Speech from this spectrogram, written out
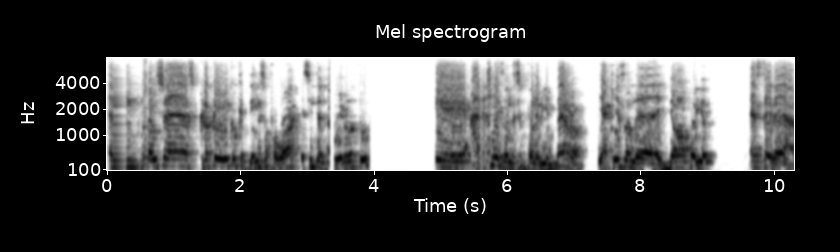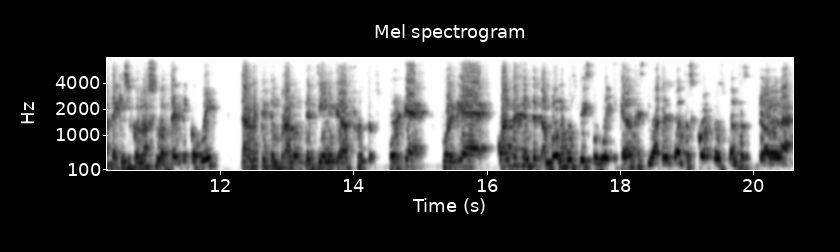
Entonces, creo que lo único que tienes a favor es intentar oírlo tú. Y aquí es donde se pone bien perro. Y aquí es donde yo apoyo esta idea de que si conoces lo técnico, güey, tarde que temprano te tiene que dar frutos. ¿Por qué? Porque cuánta gente también hemos visto, güey, que quedan festivales, cuántos cortos, cuántos bla, bla, bla,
